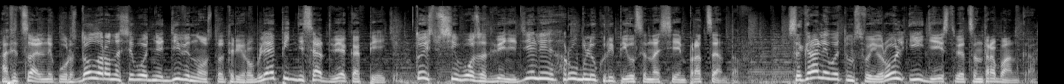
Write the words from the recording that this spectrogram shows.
Официальный курс доллара на сегодня 93 рубля 52 копейки. То есть всего за две недели рубль укрепился на 7%. Сыграли в этом свою роль и действия Центробанка.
